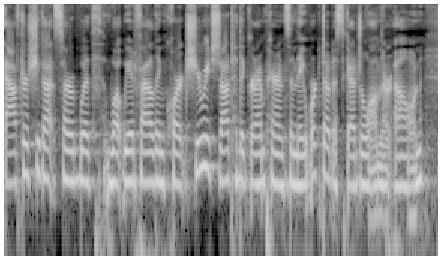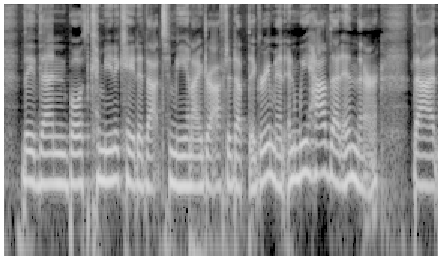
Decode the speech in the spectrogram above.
after she got served with what we had filed in court, she reached out to the grandparents and they worked out a schedule on their own. They then both communicated that to me and I drafted up the agreement. And we have that in there that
